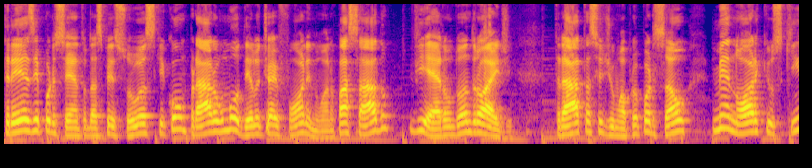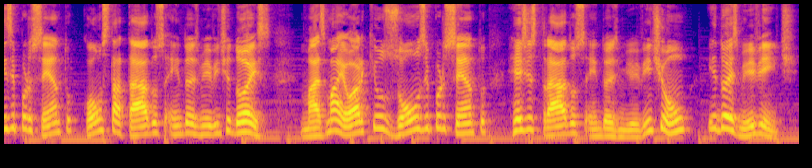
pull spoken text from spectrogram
13% das pessoas que compraram um modelo de iPhone no ano passado vieram do Android. Trata-se de uma proporção menor que os 15% constatados em 2022, mas maior que os 11% registrados em 2021 e 2020.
